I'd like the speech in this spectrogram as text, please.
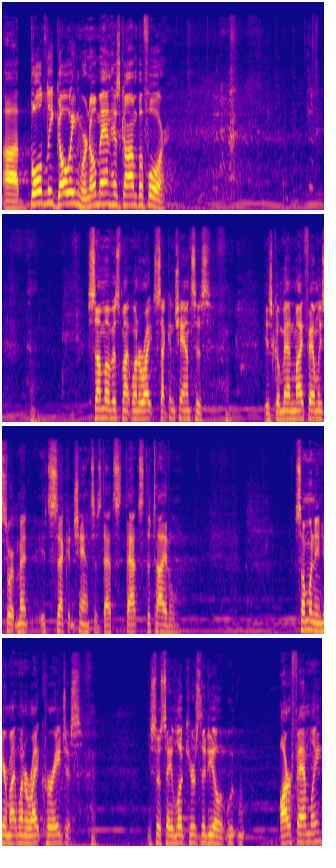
uh, boldly going where no man has gone before. Some of us might want to write second chances. You just go, man, my family story meant it's second chances. That's, that's the title. Someone in here might want to write courageous. You sort of say, look, here's the deal. Our family,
